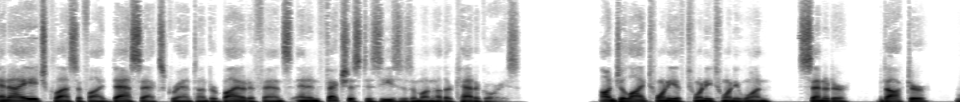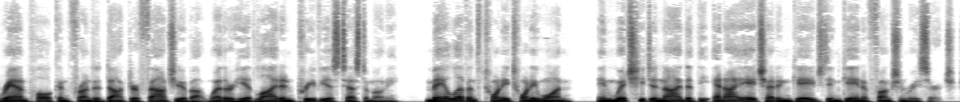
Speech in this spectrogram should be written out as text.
NIH classified Daszak's grant under biodefense and infectious diseases among other categories. On July 20, 2021, Senator, Dr. Rand Paul confronted Dr. Fauci about whether he had lied in previous testimony, May 11, 2021, in which he denied that the NIH had engaged in gain of function research.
